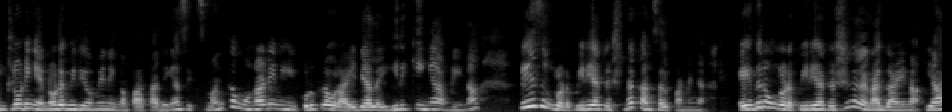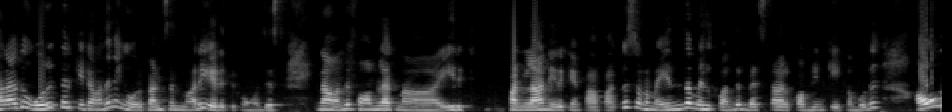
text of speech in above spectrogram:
இன்க்ளூடிங் என்னோட வீடியோவுமே நீங்கள் பார்க்காதீங்க. சிக்ஸ் மந்த்க்கு முன்னாடி நீங்கள் கொடுக்குற ஒரு ஐடியாவில் இருக்கீங்க அப்படின்னா ப்ளீஸ் உங்களோட பீடியாட்ரிஷனை கன்சல்ட் பண்ணுங்கள் எதிர் உங்களோட பீடியாட்ரிஷன் இல்லைனா கைனா யாராவது ஒருத்தர்கிட்ட வந்து நீங்கள் ஒரு கன்சல்ட் மாதிரி எடுத்துக்கோங்க. ஜஸ்ட் நான் வந்து ஃபார்முலாக்கு நான் இருக்கு பண்ணலான்னு இருக்கேன் பாப்பாவுக்கு ஸோ நம்ம எந்த மில்க் வந்து பெஸ்ட்டாக இருக்கும் அப்படின்னு கேட்கும்போது அவங்க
